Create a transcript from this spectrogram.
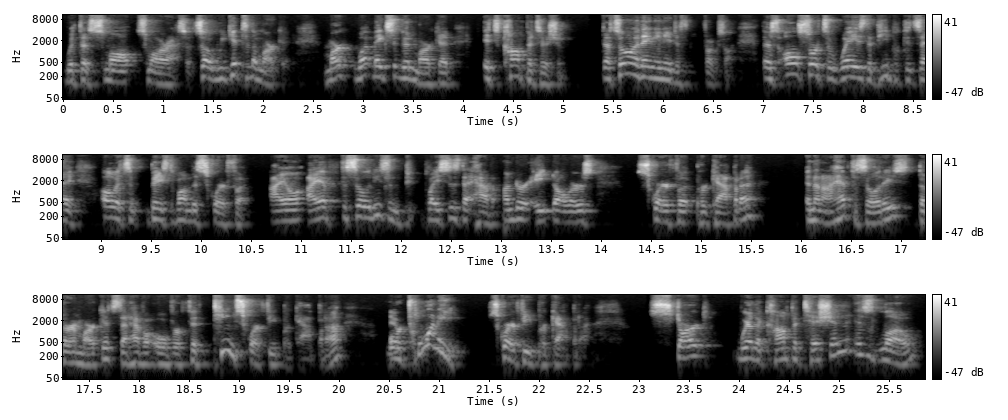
with the small smaller assets. So we get to the market. Mark what makes a good market? It's competition. That's the only thing you need to focus on. There's all sorts of ways that people could say, "Oh, it's based upon this square foot." I own, I have facilities in places that have under eight dollars square foot per capita, and then I have facilities that are in markets that have over 15 square feet per capita or 20 square feet per capita. Start where the competition is low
